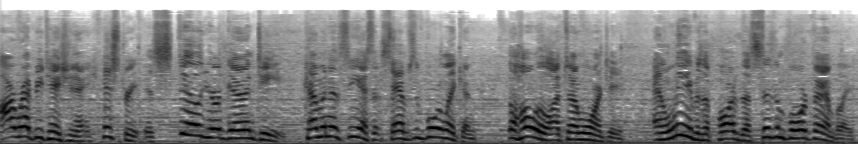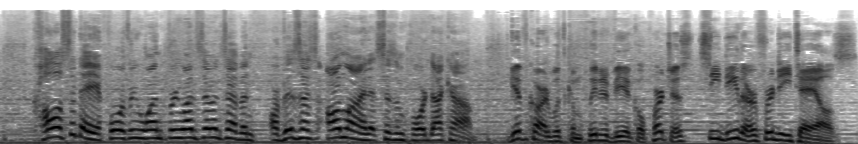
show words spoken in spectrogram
Our reputation and history is still your guarantee. Come in and see us at Sam Scism Ford Lincoln, the home of the lifetime warranty, and leave as a part of the Scism Ford family. Call us today at 431 3177 or visit us online at ScismFord.com. Gift card with completed vehicle purchase. See dealer for details.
